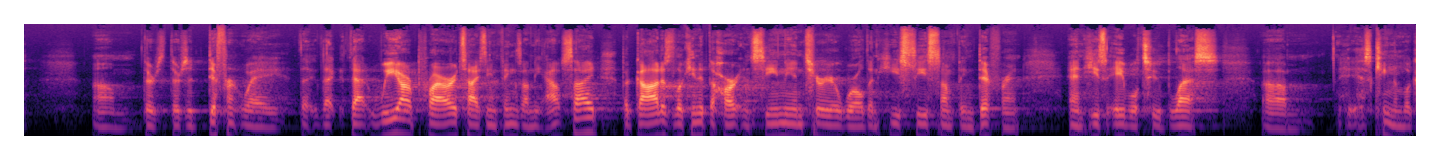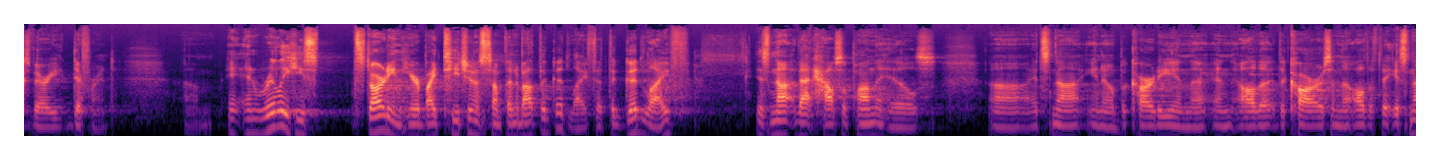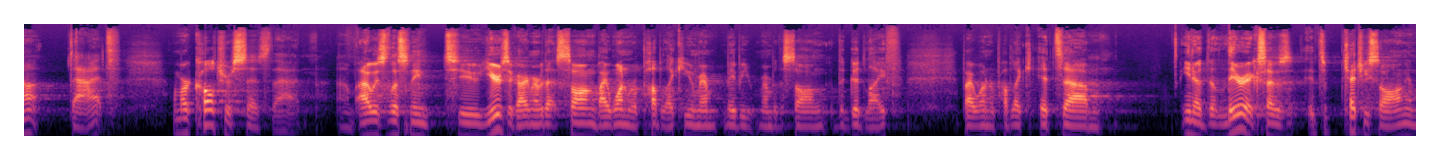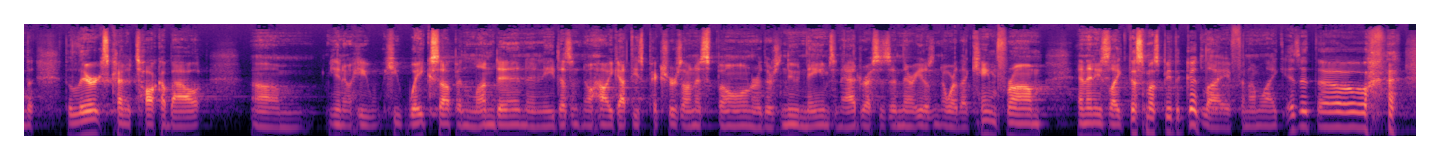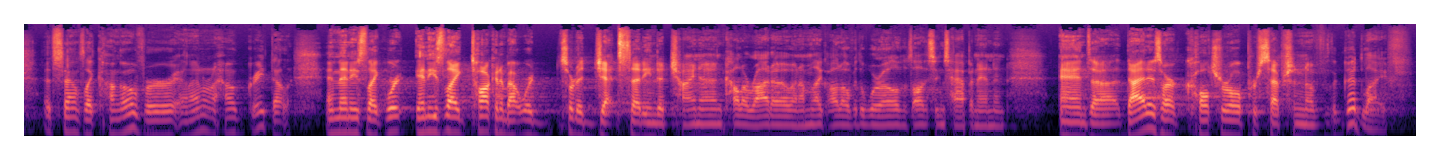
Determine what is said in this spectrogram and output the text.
Um, there's, there's a different way that, that, that we are prioritizing things on the outside, but God is looking at the heart and seeing the interior world, and He sees something different, and He's able to bless. Um, his kingdom looks very different. Um, and really, He's starting here by teaching us something about the good life that the good life is not that house upon the hills. Uh, it's not, you know, Bacardi and, the, and all the, the cars and the, all the things. It's not that. Um, our culture says that. Um, I was listening to years ago, I remember that song by OneRepublic. You remember, maybe remember the song The Good Life by OneRepublic. It's, um, you know, the lyrics, I was, it's a catchy song, and the, the lyrics kind of talk about, um, you know, he, he wakes up in London and he doesn't know how he got these pictures on his phone or there's new names and addresses in there. He doesn't know where that came from. And then he's like, this must be the good life. And I'm like, is it though? it sounds like hungover and I don't know how great that. And then he's like, we're, and he's like talking about we're sort of jet setting to China and Colorado. And I'm like all over the world. There's all these things happening. And, and uh, that is our cultural perception of the good life.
